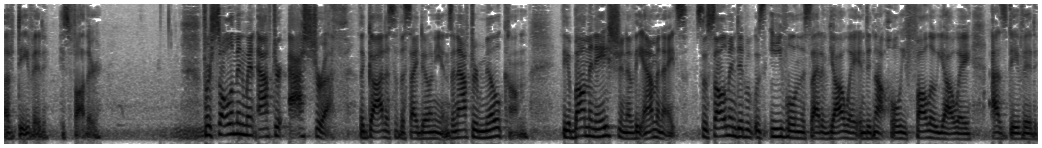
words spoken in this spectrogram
of David, his father. For Solomon went after Ashtoreth, the goddess of the Sidonians, and after Milcom, the abomination of the Ammonites. So Solomon did what was evil in the sight of Yahweh and did not wholly follow Yahweh as David,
